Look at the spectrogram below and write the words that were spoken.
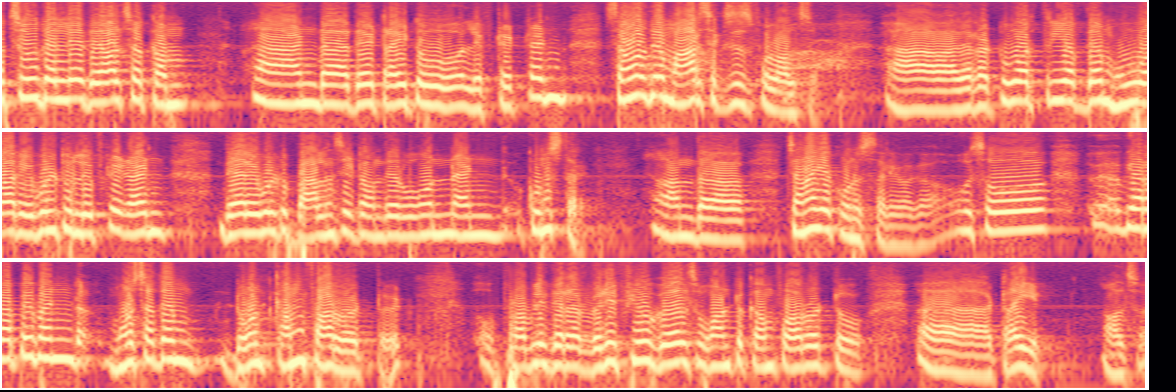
ಉತ್ಸವದಲ್ಲಿ they also come and they try to lift it and some of of are successful also. uh, there are two or three of them who are able to lift it and they are able to balance it on their own and ಕುಣಿಸ್ತಾರೆ ಅಂದ ಚೆನ್ನಾಗೇ ಕುಣಿಸ್ತಾರೆ ಇವಾಗ so we are happy and most of them don't come forward to it probably there are very few girls want to come forward to try it also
